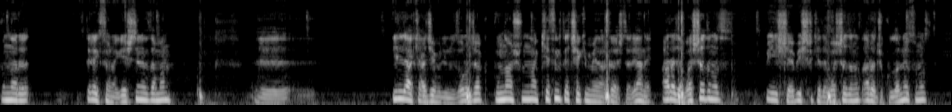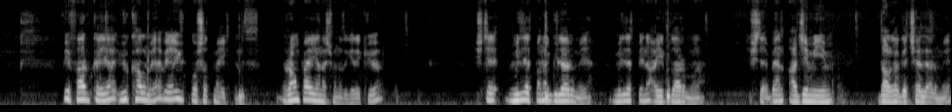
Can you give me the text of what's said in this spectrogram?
Bunları direksiyona geçtiğiniz zaman e, illaki acemiliğiniz olacak. Bundan şundan kesinlikle çekinmeyin arkadaşlar. Yani araca başladınız, bir işe, bir şirkete başladınız, aracı kullanıyorsunuz. Bir fabrikaya yük almaya veya yük boşaltmaya gittiniz. Rampaya yanaşmanız gerekiyor. İşte millet bana güler mi? Millet beni ayıplar mı? İşte ben acemiyim, dalga geçerler mi?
